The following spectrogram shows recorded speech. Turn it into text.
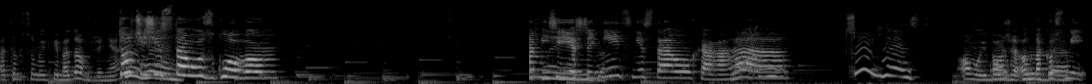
A to w sumie chyba dobrze, nie? Co ci się stało z głową? A mi się jeszcze nic nie stało, ha ha ha. Co jest? O mój Boże, on ma kosmi...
